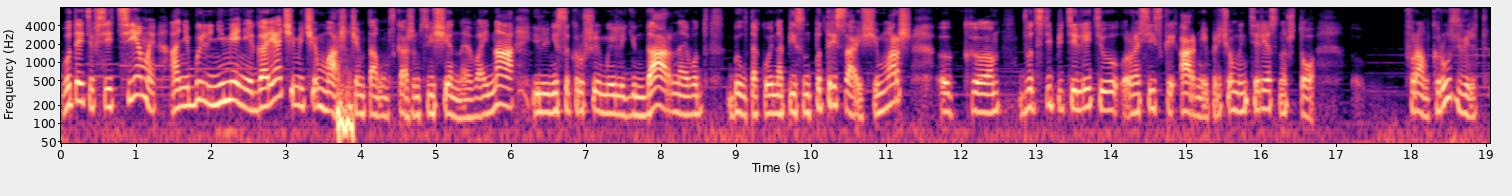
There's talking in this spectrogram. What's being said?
вот эти все темы, они были не менее горячими, чем марш, чем там, скажем, священная война или несокрушимая легендарная. Вот был такой написан потрясающий марш э, к 25-летию российской армии. Причем интересно, что Франк Рузвельт,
